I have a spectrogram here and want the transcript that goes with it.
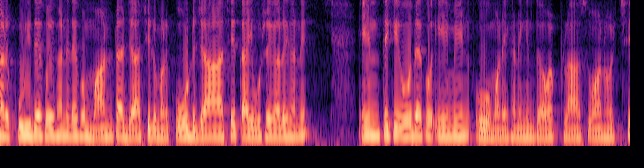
আর কুড়ি, দেখো এখানে, দেখো মানটা যা ছিল মানে কোড যা আছে, তাই বসে গেল এখানে। এন থেকে ও দেখো এম এন ও মানে এখানে কিন্তু আবার প্লাস ওয়ান হচ্ছে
